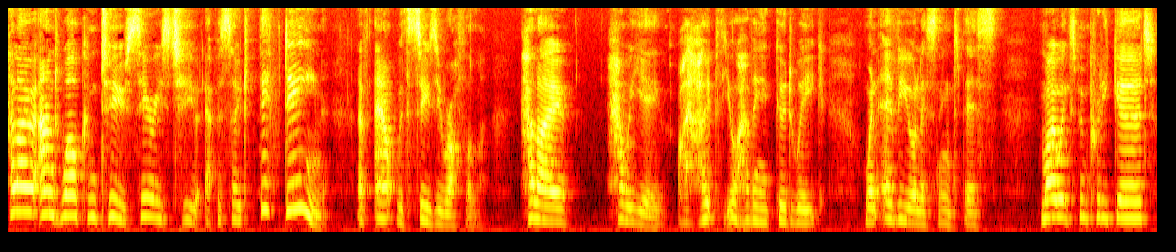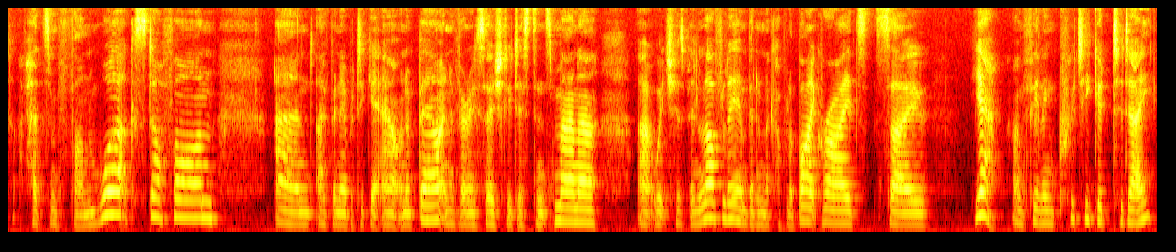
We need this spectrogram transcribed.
Hello and welcome to Series 2, Episode 15 of Out with Susie Ruffle. Hello, how are you? I hope that you're having a good week whenever you're listening to this. My week's been pretty good. I've had some fun work stuff on and I've been able to get out and about in a very socially distanced manner, uh, which has been lovely and been on a couple of bike rides. So, yeah, I'm feeling pretty good today.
